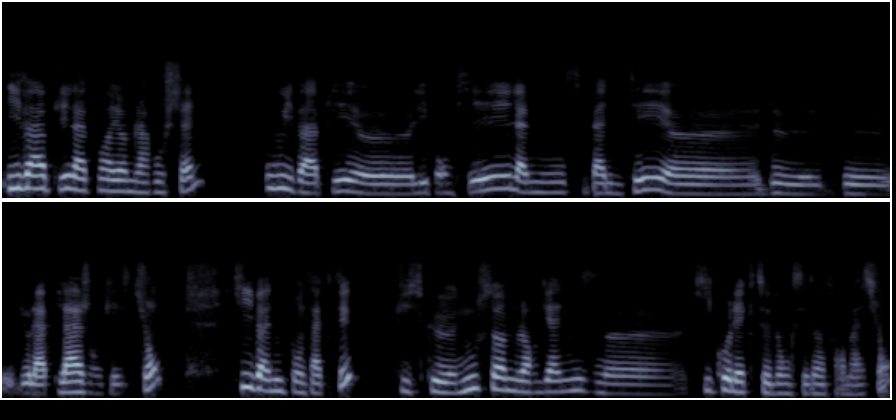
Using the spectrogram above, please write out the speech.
il va appeler l'aquarium La Rochelle, ou il va appeler les pompiers, la municipalité de, la plage en question, qui va nous contacter puisque nous sommes l'organisme euh, qui collecte donc ces informations.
